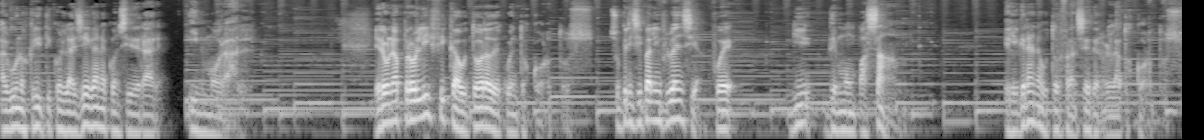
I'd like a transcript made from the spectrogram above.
Algunos críticos la llegan a considerar inmoral. Era una prolífica autora de cuentos cortos. Su principal influencia fue Guy de Maupassant, el gran autor francés de relatos cortos.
